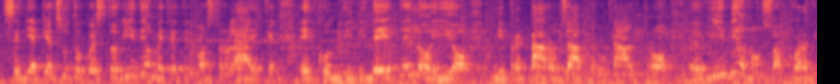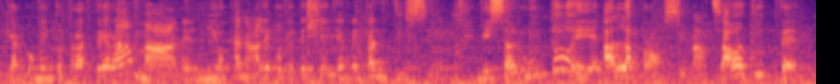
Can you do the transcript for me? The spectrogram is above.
se vi è piaciuto questo video mettete il vostro like e condividetelo, io mi preparo già per un altro eh, video, non so ancora di che argomento tratterà, ma nel mio canale potete sceglierne tantissimi. Vi saluto e alla prossima, ciao a tutte!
